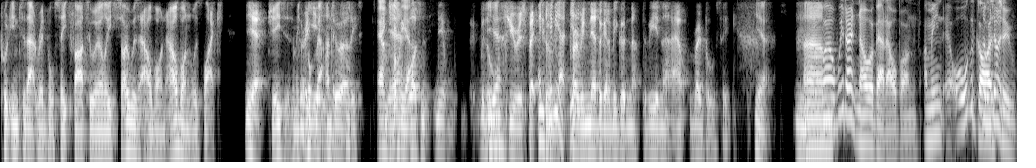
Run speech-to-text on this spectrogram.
put into that Red Bull seat far too early. So was Albon. Albon was like, Yeah, Jesus. I mean, three talk about too early. and yeah, Kvyat. wasn't. yeah, with all Yeah. due respect And to him, he's Kvyat, probably yeah. never going to be good enough to be in that out Red Bull seat. Yeah. Mm. Um, well, we don't know about Albon. I mean, all the No, we guys don't. who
